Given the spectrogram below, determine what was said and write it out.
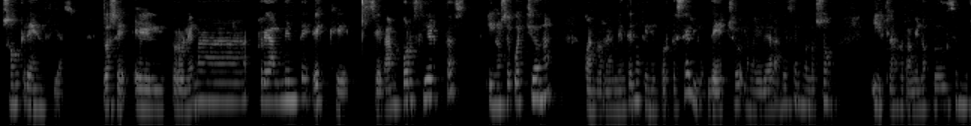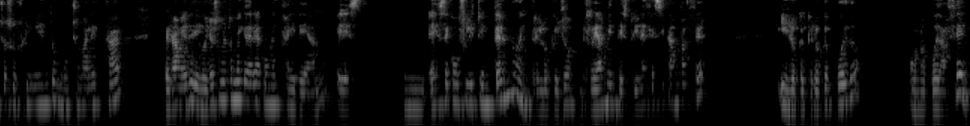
Son creencias. Entonces, el problema realmente es que se dan por ciertas y no se cuestionan cuando realmente no tienen por qué serlo. De hecho, la mayoría de las veces no lo son. Y claro, también nos producen mucho sufrimiento, mucho malestar. Pero a mí te digo, yo sobre todo me quedaría con esta idea, ¿no? Es ese conflicto interno entre lo que yo realmente estoy necesitando hacer y lo que creo que puedo o no puedo hacer.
